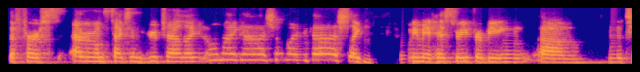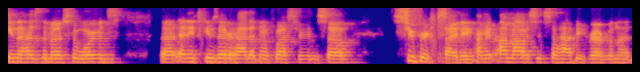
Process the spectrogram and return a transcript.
the first everyone's texting the group chat like, oh my gosh, oh my gosh. Like we made history for being um, the team that has the most awards that any team's ever had at Northwestern. So super exciting. I mean, I'm obviously so happy for everyone that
